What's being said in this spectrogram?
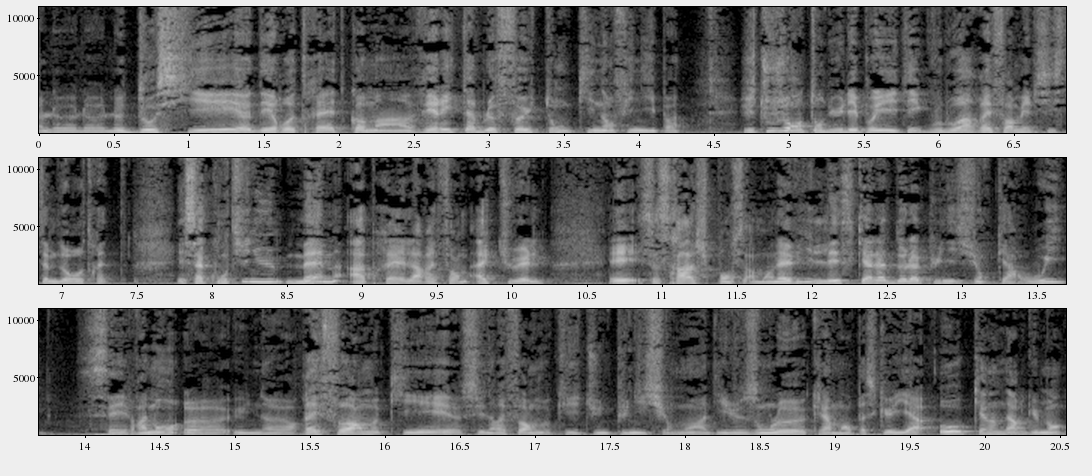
le, dossier des retraites comme un véritable feuilleton qui n'en finit pas. J'ai toujours entendu les politiques vouloir réformer le système de retraite. Et ça continue même après la réforme actuelle. Et ce sera, je pense, à mon avis, l'escalade de la punition. Car oui, c'est vraiment euh, une réforme qui est, c'est une réforme qui est une punition. Hein, disons-le clairement, parce qu'il n'y a aucun argument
